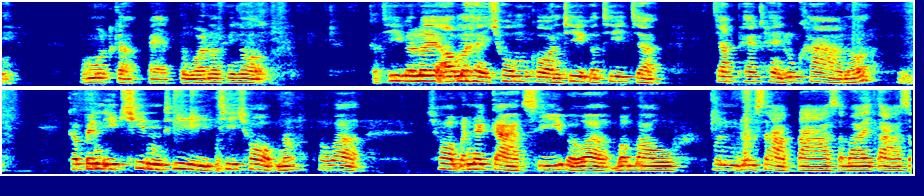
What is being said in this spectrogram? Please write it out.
นี่ทั้งหมดกับแปดตัวนะพี่น้องกะทิก็เลยเอามาให้ชมก่อนที่กะทิจะจัดแพ็คให้ลูกค้าเนาะก็เป็นอีกชิ้นที่ที่ชอบเนาะเพราะว่าชอบบรรยากาศสีแบบว่าเบาๆ มันดูสะอาดตาสบายตาส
